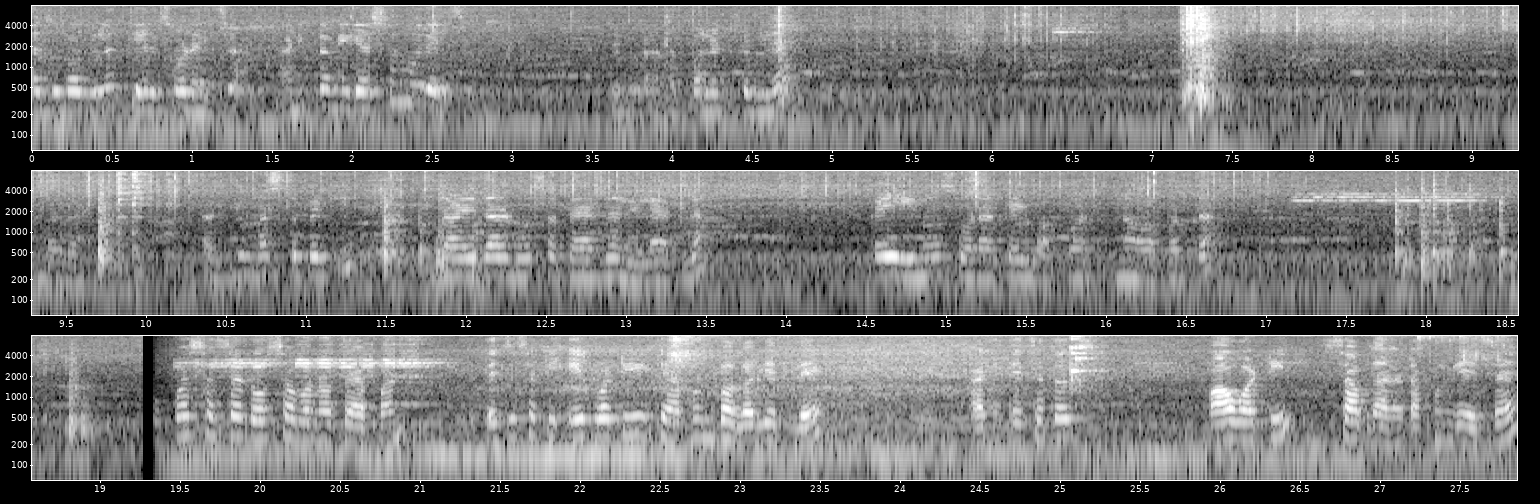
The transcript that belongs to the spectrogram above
आजूबाजूला तेल सोडायचं आणि कमी गॅसवर होऊ द्यायचं. ते बघा आता पलट करूया बघा अगदी मस्तपैकी जाळीदार डोसा तयार झालेला आहे आपला. काही इनो सोडा काही वापर न वापरता. उपवासाचा डोसा बनवतो आहे आपण. त्याच्यासाठी एक वाटी ते आपण बगर घेतले. आणि त्याच्यातच पाव वाटी साबुदाणा टाकून घ्यायचा आहे.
